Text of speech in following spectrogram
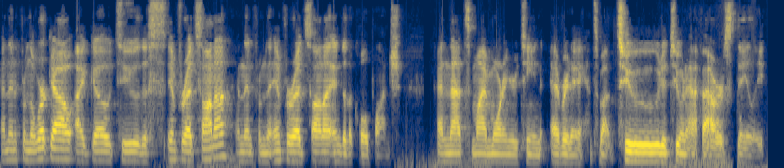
and then from the workout I go to this infrared sauna, and then from the infrared sauna into the cold plunge and that's my morning routine every day. It's about two to two and a half hours daily.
